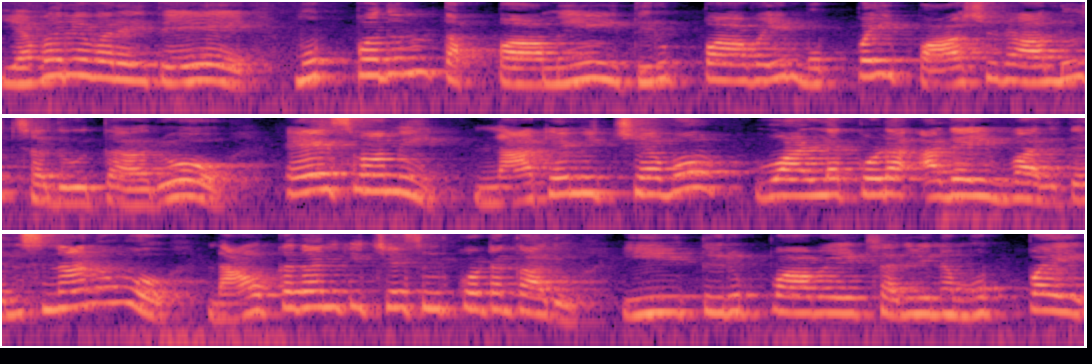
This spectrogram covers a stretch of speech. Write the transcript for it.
ఎవరెవరైతే ముప్పదుం తప్పామే తిరుప్పావై ముప్పై పాశురాలు చదువుతారో ఏ స్వామి నాకేమిచ్చావో వాళ్ళకు కూడా అదే ఇవ్వాలి. తెలుసునా నువ్వు? నా ఒక్కదానికి ఇచ్చేసి ఊరుకోవటం కాదు. ఈ తిరుప్పావై చదివిన ముప్పై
